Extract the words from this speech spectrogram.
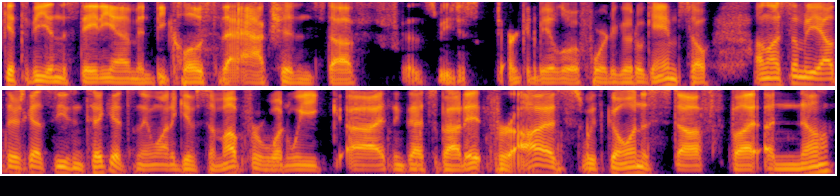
get to be in the stadium and be close to the action and stuff because we just aren't going to be able to afford to go to a game. So unless somebody out there's got season tickets and they want to give some up for one week, uh, I think that's about it for us with going to stuff. But enough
